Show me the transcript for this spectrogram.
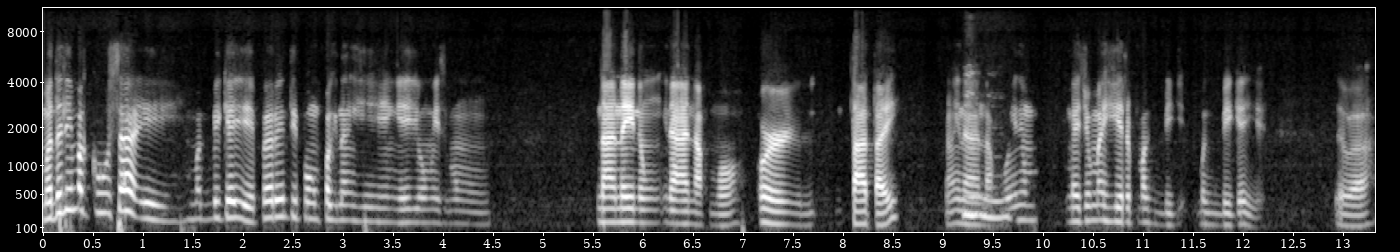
madali magkusa eh, magbigay eh. Pero yung tipong pag nanghihingi yung mismong nanay nung inaanak mo or tatay ng inaanak Mhm. mo, yun yung medyo mahirap magbigay, magbigay eh. 'Di ba?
